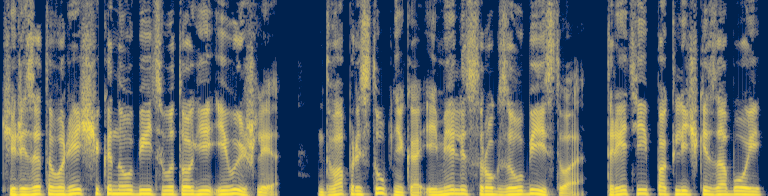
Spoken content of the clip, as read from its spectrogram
Через этого резчика на убийц в итоге и вышли. Два преступника имели срок за убийство, третий по кличке Забой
